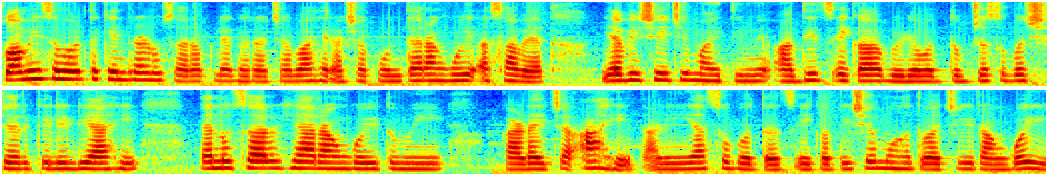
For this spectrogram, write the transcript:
स्वामी समर्थ केंद्रानुसार आपल्या घराच्या बाहेर अशा कोणत्या रांगोळी असाव्यात याविषयीची माहिती मी आधीच एका व्हिडिओमध्ये तुमच्यासोबत शेअर केलेली आहे. त्यानुसार ह्या रांगोळी तुम्ही काढायच्या आहेत आणि यासोबतच एक अतिशय महत्त्वाची रांगोळी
